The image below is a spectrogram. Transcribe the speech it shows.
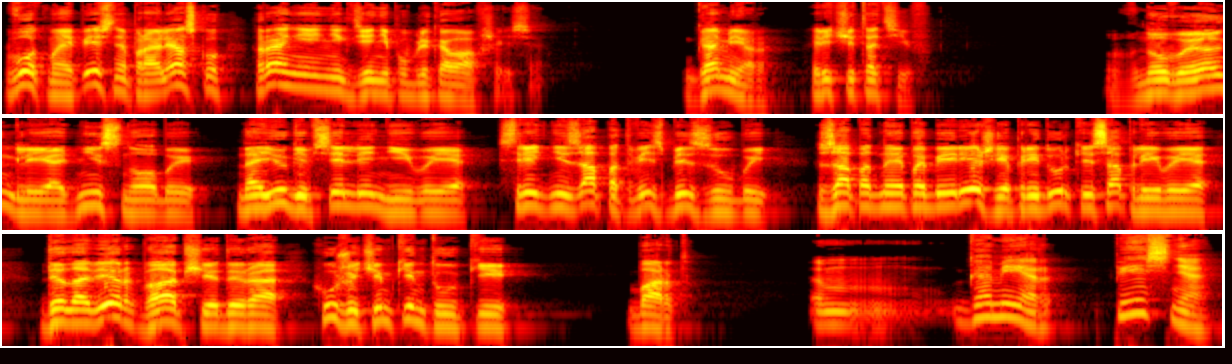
Вот моя песня про Аляску, ранее нигде не публиковавшаяся. Гомер. Речитатив. В Новой Англии одни снобы, на юге все ленивые, Средний Запад весь беззубый, западное побережье придурки сопливые, Делавер вообще дыра, хуже, чем Кентукки. Барт. Эм, Гомер, песня?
